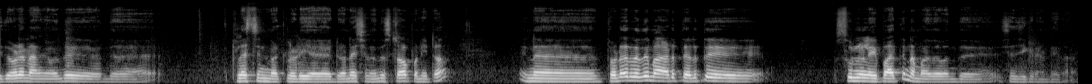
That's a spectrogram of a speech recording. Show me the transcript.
இதோட நாங்கள் வந்து இந்த பிளஸ்டின் மக்களுடைய டொனேஷன் வந்து ஸ்டாப் பண்ணிட்டோம். இன்னும் தொடர்றது அடுத்தடுத்து சூழ்நிலையை பார்த்து நம்ம அதை வந்து செஞ்சுக்கிற வேண்டியதான்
